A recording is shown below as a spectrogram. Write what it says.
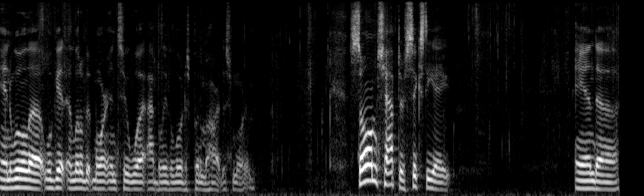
And we'll, uh, we'll get a little bit more into what I believe the Lord has put in my heart this morning. Psalm chapter 68. And uh,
